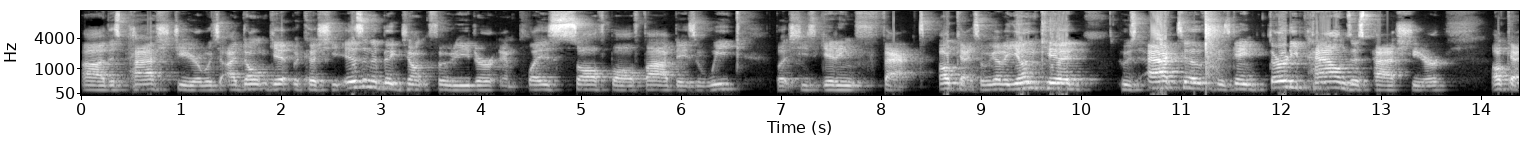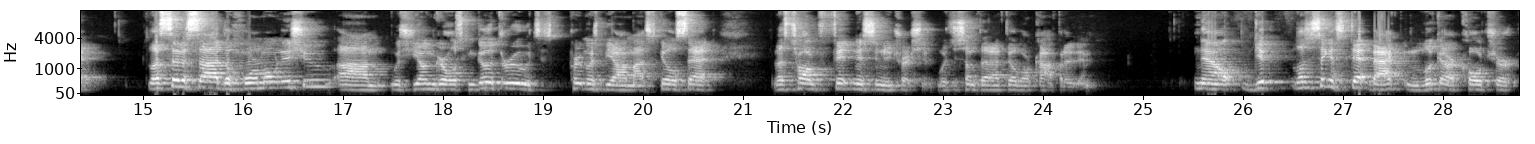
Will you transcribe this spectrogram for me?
uh, this past year, which I don't get because she isn't a big junk food eater and plays softball five days a week but she's getting fat. Okay, so we got a young kid who's active, has gained 30 pounds this past year. Okay, let's set aside the hormone issue, um, which young girls can go through, which is pretty much beyond my skill set. Let's talk fitness and nutrition, which is something I feel more confident in. Now, get, let's just take a step back and look at our culture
